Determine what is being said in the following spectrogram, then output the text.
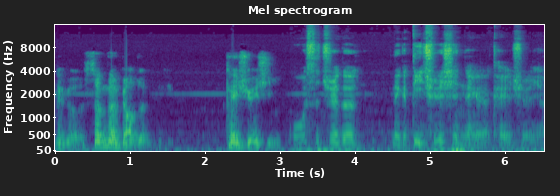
那个身份标准可以学习。我是觉得那个地区性那个可以学一下。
